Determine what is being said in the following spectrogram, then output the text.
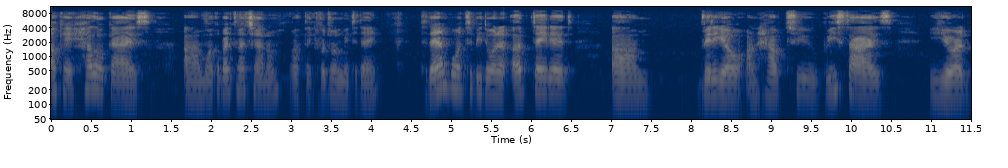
Okay, hello guys. Um, welcome back to my channel. Well, thank you for joining me today. Today I'm going to be doing an updated um, video on how to resize your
